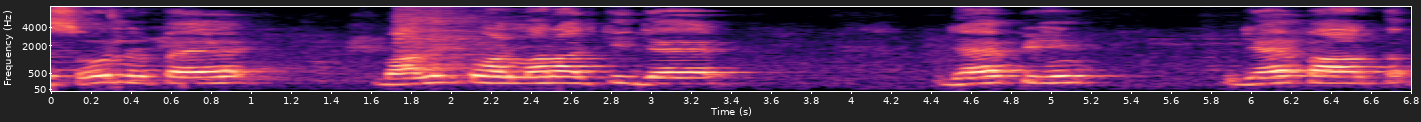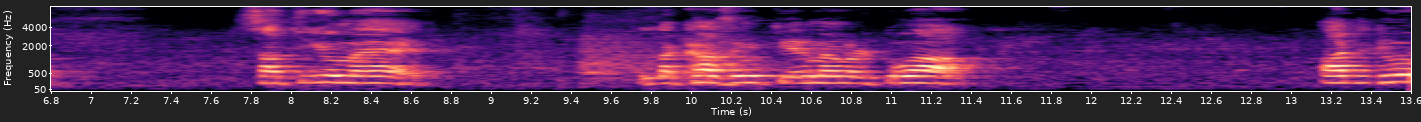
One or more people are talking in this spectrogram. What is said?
सौ रुपए वाल्मीकि भगवान महाराज की जय जय भीम जय भारत साथियों मैं ਲੱਖਾ ਸਿੰਘ ਚੇਅਰਮੈਨ ਵਲਟੋਆ ਅੱਜ ਜੋ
